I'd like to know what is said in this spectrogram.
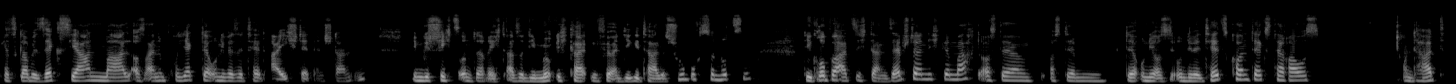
jetzt glaube ich sechs Jahren mal aus einem Projekt der Universität Eichstätt entstanden im Geschichtsunterricht, also die Möglichkeiten für ein digitales Schulbuch zu nutzen. Die Gruppe hat sich dann selbstständig gemacht aus der aus dem der Uni aus dem Universitätskontext heraus und hat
